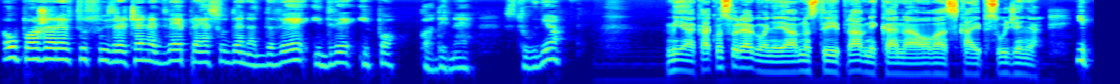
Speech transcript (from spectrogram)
a u Požarevcu su izrečene dve presude na dve i dve i po godine. Studio. Mija, kakva su reagovanja javnosti i pravnika na ova Skype suđenja? I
